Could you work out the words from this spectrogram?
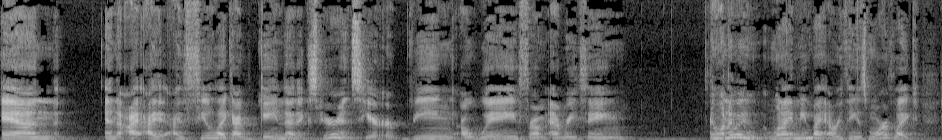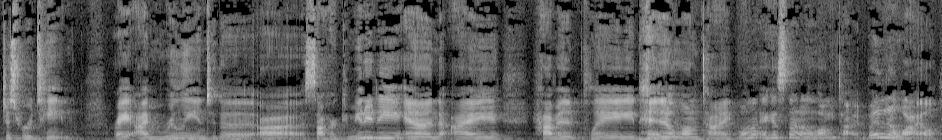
and and I, I, I feel like i've gained that experience here being away from everything and what I mean, what I mean by everything is more of like just routine, right? I'm really into the uh, soccer community, and I haven't played in a long time. Well, I guess not in a long time, but in a while.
